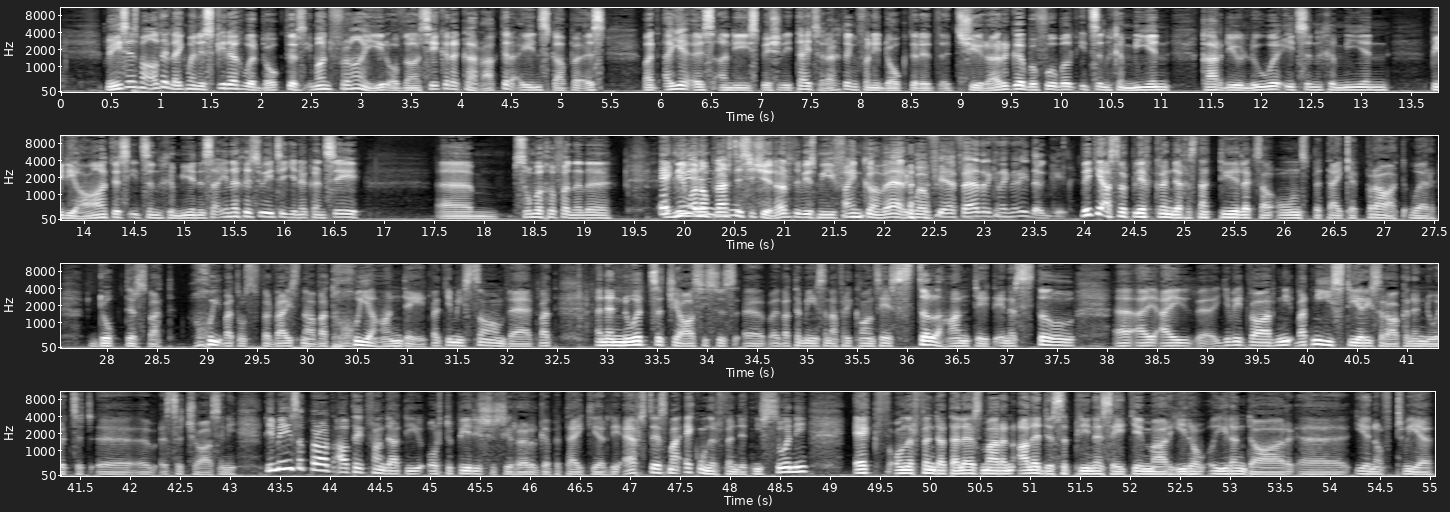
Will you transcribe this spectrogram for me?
Mense is maar altyd lyk like my nuuskierig oor dokters. Iemand vra hier of daar sekere karaktereienskappe is wat eie is aan die spesialiteitsrigting van die dokter. Dit chirurge byvoorbeeld iets in gemeen, kardioloë iets in gemeen, pediaters iets in gemeen. Is daar enige suits wat jy nou kan sê? Ehm um, sommige van hulle ek, ek neem aan om plastiese chirurg te wees, maar jy fyn kan werk, maar verder kan ek nou nie dink nie. Weet jy as verpleegkundiges natuurlik sal ons baie keer praat oor dokters wat goeie wat ons verwys na wat goeie hande het, wat jy mee saamwerk, wat in 'n noodsituasie soos uh, wat 'n mens in Afrikaans sê stil hand het en 'n stil uh, hy hy uh, jy weet waar nie, wat nie hysteries raak in 'n noodsituasie uh, nie. Die mense praat altyd van dat die ortopediese chirurge baie keer die ergste is, maar ek ondervind dit nie so nie. Ek ondervind dat hulle is maar in alle dissiplines het jy maar hier hier en daar uh, een of twee uh,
